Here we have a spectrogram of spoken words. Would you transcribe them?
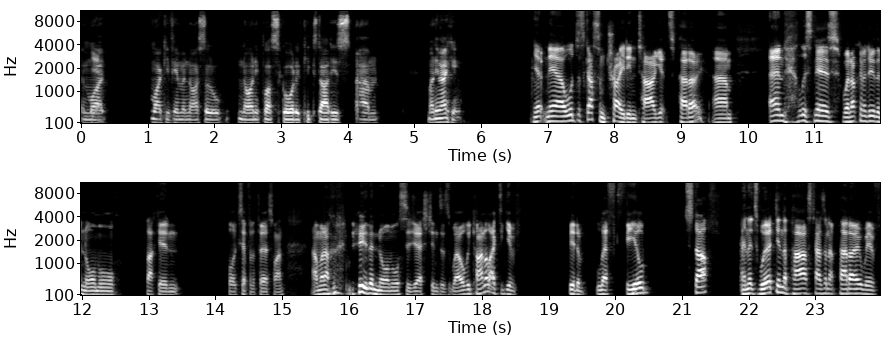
it might might give him a nice little ninety plus score to kickstart his um money making. Yep. Now we'll discuss some trade in targets, Patto. Um, and listeners, we're not going to do the normal fucking, well, except for the first one. Um, we're not going to do the normal suggestions as well. We kind of like to give a bit of left field stuff, and it's worked in the past, hasn't it, Patto? We've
